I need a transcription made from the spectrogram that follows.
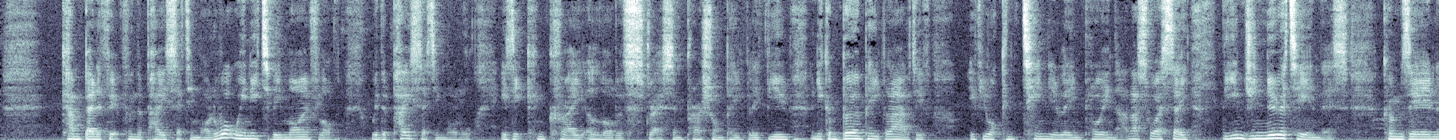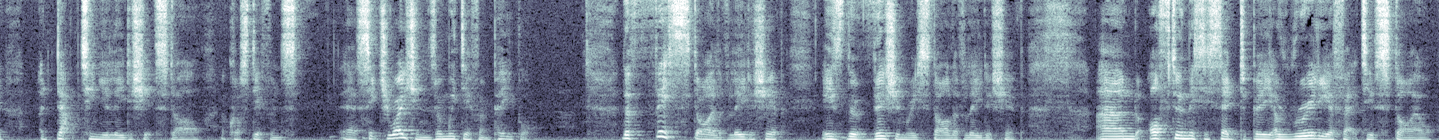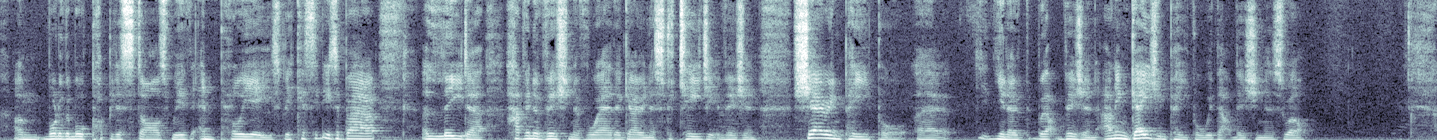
can benefit from the pace setting model. What we need to be mindful of with the pace setting model is it can create a lot of stress and pressure on people if you and you can burn people out if if you're continually employing that. That's why I say the ingenuity in this comes in adapting your leadership style across different uh, situations and with different people. The fifth style of leadership is the visionary style of leadership. And often this is said to be a really effective style, um, one of the more popular styles with employees, because it is about a leader having a vision of where they're going, a strategic vision, sharing people, uh, you know, that vision, and engaging people with that vision as well.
